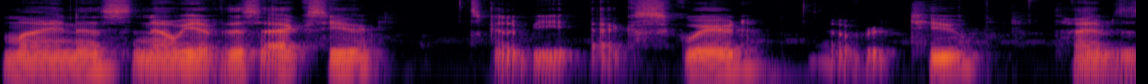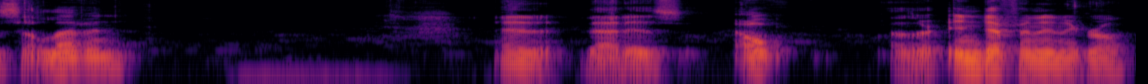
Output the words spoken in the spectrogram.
minus, now we have this x here, it's going to be x squared over 2 times this 11 and that is, oh, those are indefinite integral.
